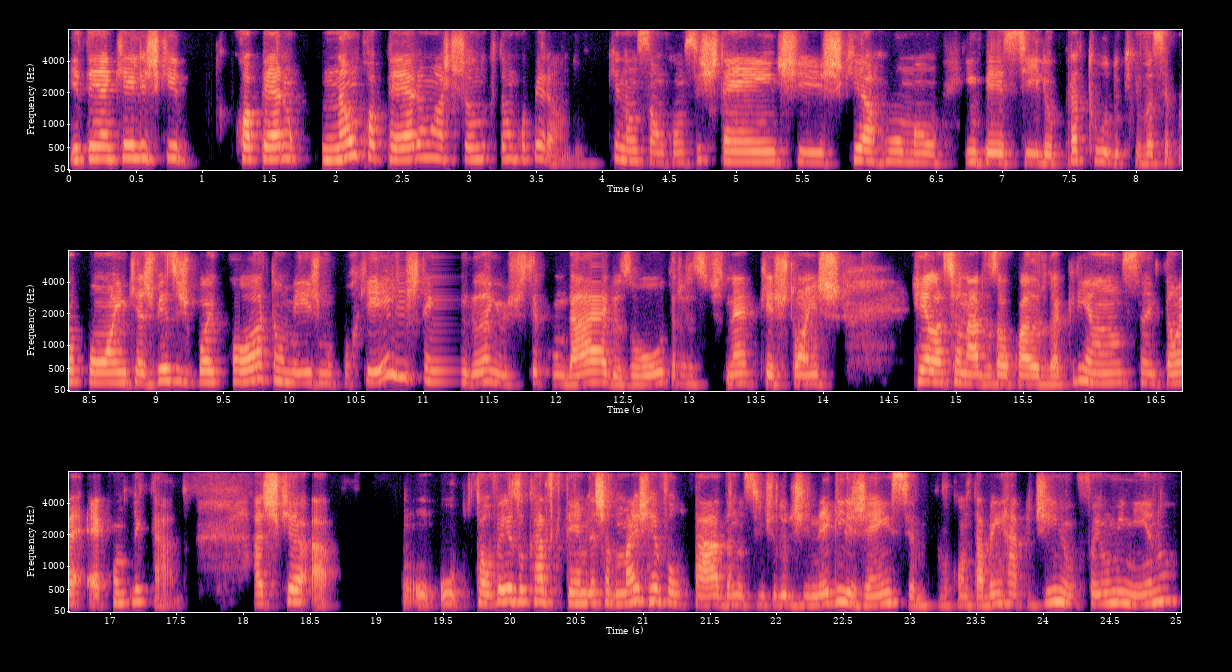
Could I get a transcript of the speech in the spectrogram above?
e tem aqueles que cooperam, não cooperam achando que estão cooperando, que não são consistentes, que arrumam empecilho para tudo que você propõe, que às vezes boicotam mesmo, porque eles têm ganhos secundários ou outras né, questões relacionadas ao quadro da criança, então é, é complicado. Acho que a, o, o, talvez o caso que tenha me deixado mais revoltada no sentido de negligência, vou contar bem rapidinho, foi um menino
